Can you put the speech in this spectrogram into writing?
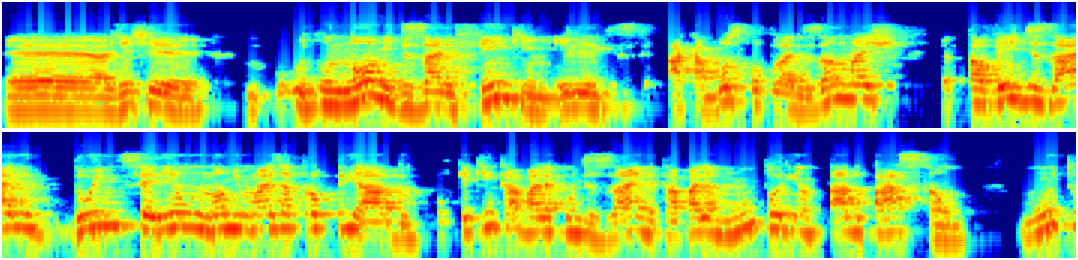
É, a gente, o, o, nome design thinking, ele acabou se popularizando, mas talvez design doing seria um nome mais apropriado, porque quem trabalha com design trabalha muito orientado para ação, muito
